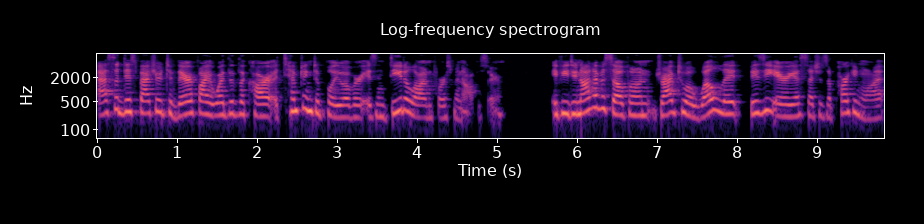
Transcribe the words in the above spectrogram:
Ask the dispatcher to verify whether the car attempting to pull you over is indeed a law enforcement officer. If you do not have a cell phone, drive to a well lit, busy area such as a parking lot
